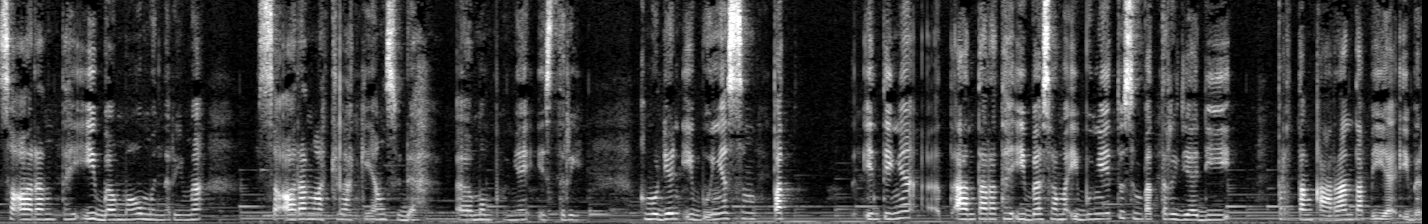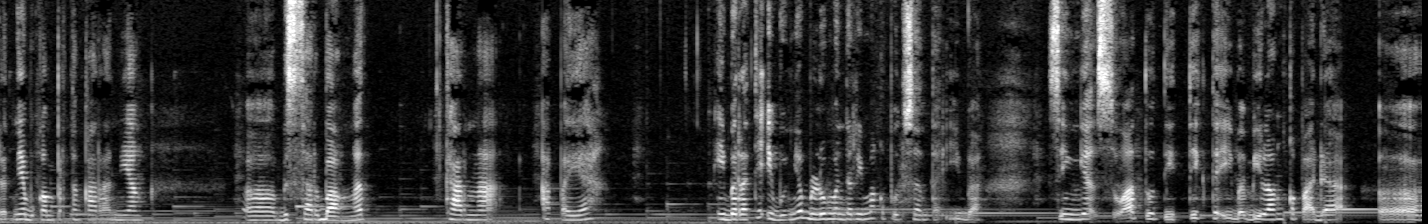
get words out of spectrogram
Seorang Teh Iba mau menerima seorang laki-laki yang sudah uh, mempunyai istri. Kemudian ibunya sempat intinya antara Teh Iba sama ibunya itu sempat terjadi pertengkaran tapi ya ibaratnya bukan pertengkaran yang uh, besar banget. Karena apa ya Ibaratnya ibunya belum menerima keputusan Taiba sehingga suatu titik Taiba bilang kepada uh,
